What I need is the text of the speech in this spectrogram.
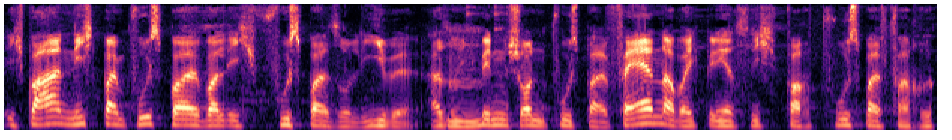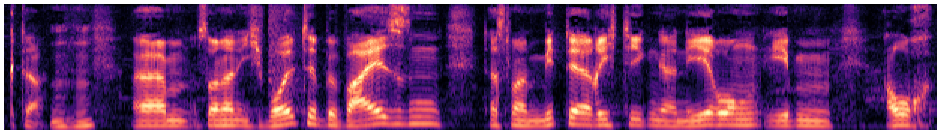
ich war nicht beim Fußball, weil ich Fußball so liebe. Also mhm. ich bin schon Fußballfan, aber ich bin jetzt nicht Fußballverrückter. Mhm. Ähm, sondern ich wollte beweisen, dass man mit der richtigen Ernährung eben auch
